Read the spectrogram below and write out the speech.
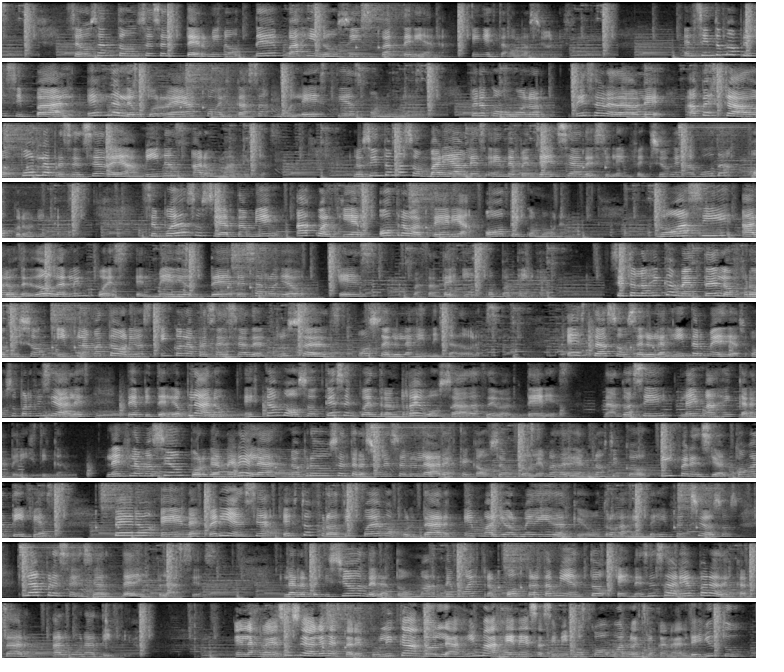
Se usa entonces el término de vaginosis bacteriana en estas ocasiones. El síntoma principal es la leucorrea con escasas molestias o nulas, pero con un olor desagradable a pescado por la presencia de aminas aromáticas. Los síntomas son variables en dependencia de si la infección es aguda o crónica. Se puede asociar también a cualquier otra bacteria o tricomona. No así a los de Doderlin, pues el medio de desarrollo es bastante incompatible. Citológicamente, los frotis son inflamatorios y con la presencia de club cells o células indicadoras. Estas son células intermedias o superficiales de epitelio plano, escamoso, que se encuentran rebosadas de bacterias, dando así la imagen característica. La inflamación por Gardnerella no produce alteraciones celulares que causen problemas de diagnóstico diferencial con atipias, pero en la experiencia estos frotis pueden ocultar en mayor medida que otros agentes infecciosos la presencia de displasias. La repetición de la toma de muestra post-tratamiento es necesaria para descartar alguna tipia. En las redes sociales estaré publicando las imágenes, así mismo como en nuestro canal de YouTube,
